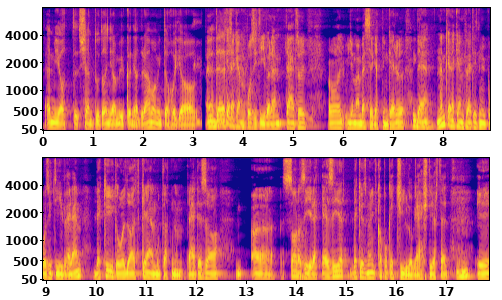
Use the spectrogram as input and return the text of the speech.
emiatt sem tud annyira működni a dráma, mint ahogy a... De nem kell nekem pozitív elem, tehát hogy, hogy ugye már beszélgettünk erről, Igen. de nem kell nekem feltétlenül pozitív elem, de két oldalt kell mutatnom. Tehát ez a, a szar az élet ezért, de közben itt kapok egy csillogást, érted? Uh-huh.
